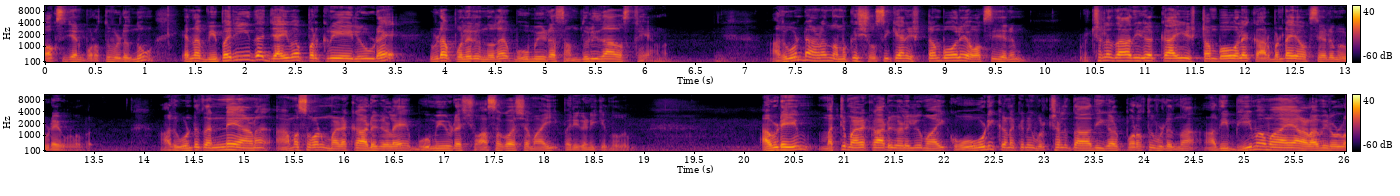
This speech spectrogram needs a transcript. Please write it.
ഓക്സിജൻ പുറത്തുവിടുന്നു എന്ന വിപരീത ജൈവ പ്രക്രിയയിലൂടെ ഇവിടെ പുലരുന്നത് ഭൂമിയുടെ സന്തുലിതാവസ്ഥയാണ്. അതുകൊണ്ടാണ് നമുക്ക് ശ്വസിക്കാൻ ഇഷ്ടം പോലെ ഓക്സിജനും വൃക്ഷലതാദികൾക്കായി ഇഷ്ടം പോലെ കാർബൺ ഡൈ ഓക്സൈഡും ഇവിടെയുള്ളത്. അതുകൊണ്ട് തന്നെയാണ് ആമസോൺ മഴക്കാടുകളെ ഭൂമിയുടെ ശ്വാസകോശമായി പരിഗണിക്കുന്നതും. അവിടെയും മറ്റു മഴക്കാടുകളിലുമായി കോടിക്കണക്കിന് വൃക്ഷലതാദികൾ പുറത്തുവിടുന്ന അതിഭീമമായ അളവിലുള്ള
